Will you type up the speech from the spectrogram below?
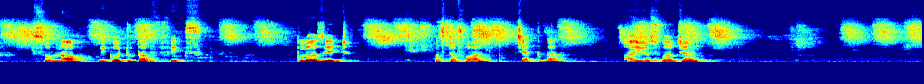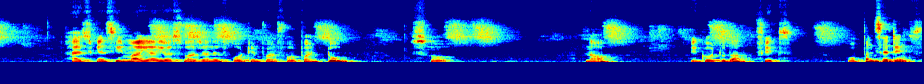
So now we go to the fix. Close it. First of all check the ios version. As you can see my ios version is 14.4.2 so now we go to the fix. Open settings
